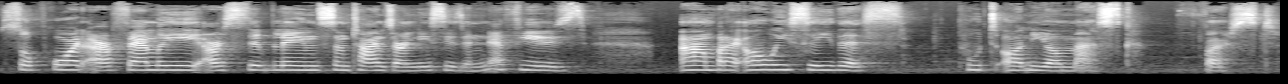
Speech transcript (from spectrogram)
support our family, our siblings, sometimes our nieces and nephews. Um, but I always say this put on your mask first.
